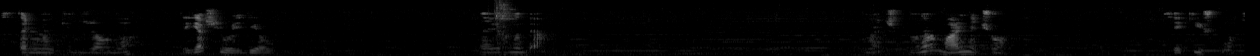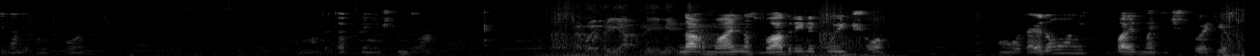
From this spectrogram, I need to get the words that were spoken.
Стальной кинжал, да? Это я ж его сделал? Наверное, да. Значит, ну нормально, чё? Всякие шкурки надо будет положить. Вот это, конечно, да. С тобой приятно иметь. Нормально, сбагрили кое-что. Вот, а я думал, он не покупает магическую одежду,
